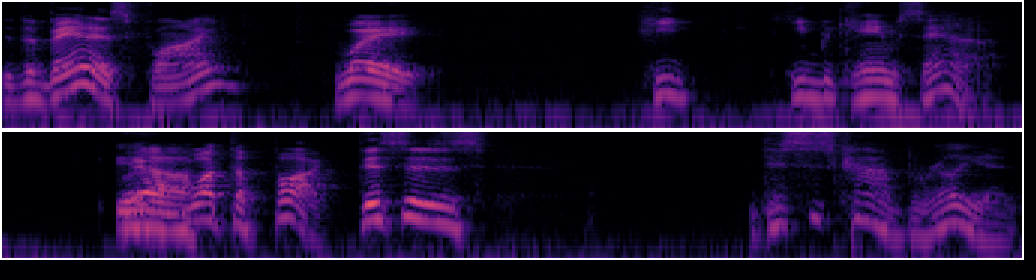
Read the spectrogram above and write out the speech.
the van is flying. Wait, he he became Santa. Like, Yeah. What the fuck? This is. This is kind of brilliant.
